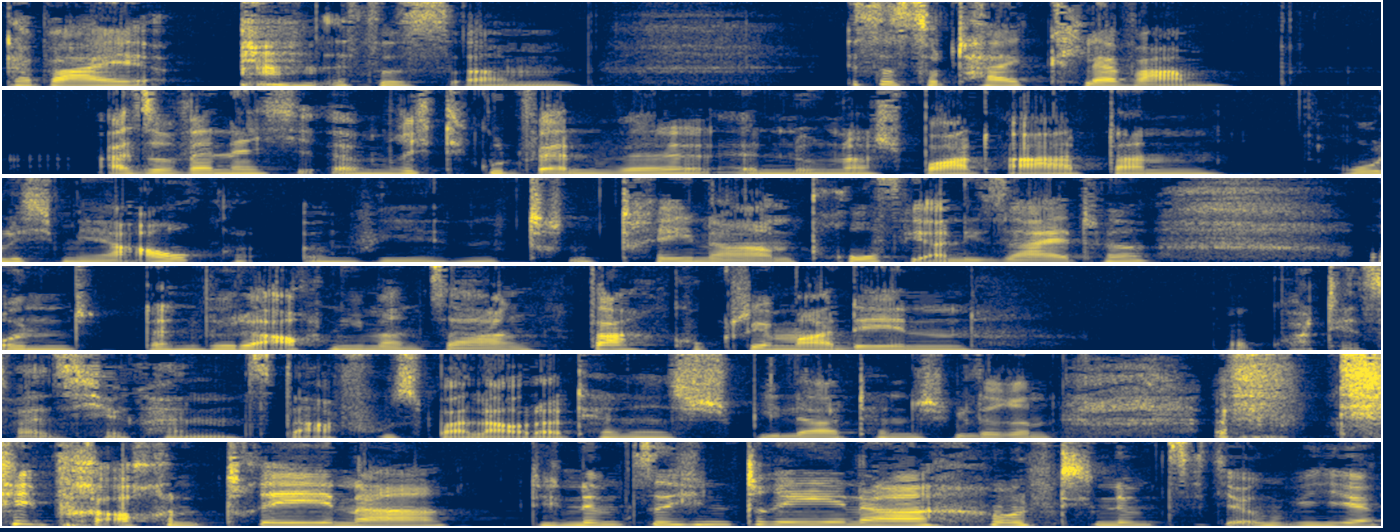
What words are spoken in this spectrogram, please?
Dabei ist es, ähm, ist es total clever. Also wenn ich ähm, richtig gut werden will in irgendeiner Sportart, dann hole ich mir auch irgendwie einen Trainer, einen Profi an die Seite. Und dann würde auch niemand sagen, da, guck dir mal den oh Gott, jetzt weiß ich hier keinen Star-Fußballer oder Tennisspieler, Tennisspielerin, die brauchen Trainer. Die nimmt sich einen Trainer und die nimmt sich irgendwie hier,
